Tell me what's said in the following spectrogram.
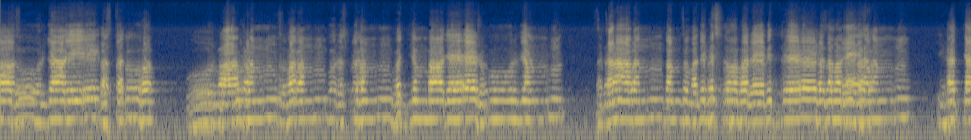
आसूर्यायेतस्ततुः पूर्वापुषम् सुभवम् पुरस्पृहम् भुज्यम् वाजेषु पूर्व्यम्। सनावन्तम् सुमतिभिः सोभरे विद्वेषसमनेहसम् इहत्या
